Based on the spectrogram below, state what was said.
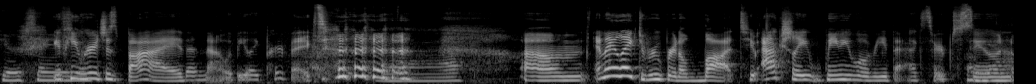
piercing if he were just bi, then that would be like perfect. yeah. Um, and I liked Rupert a lot too. Actually, maybe we'll read the excerpt soon yeah.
